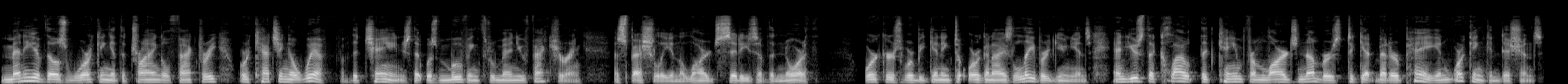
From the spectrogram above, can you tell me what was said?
many of those working at the Triangle factory were catching a whiff of the change that was moving through manufacturing, especially in the large cities of the North. Workers were beginning to organize labor unions and use the clout that came from large numbers to get better pay and working conditions.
